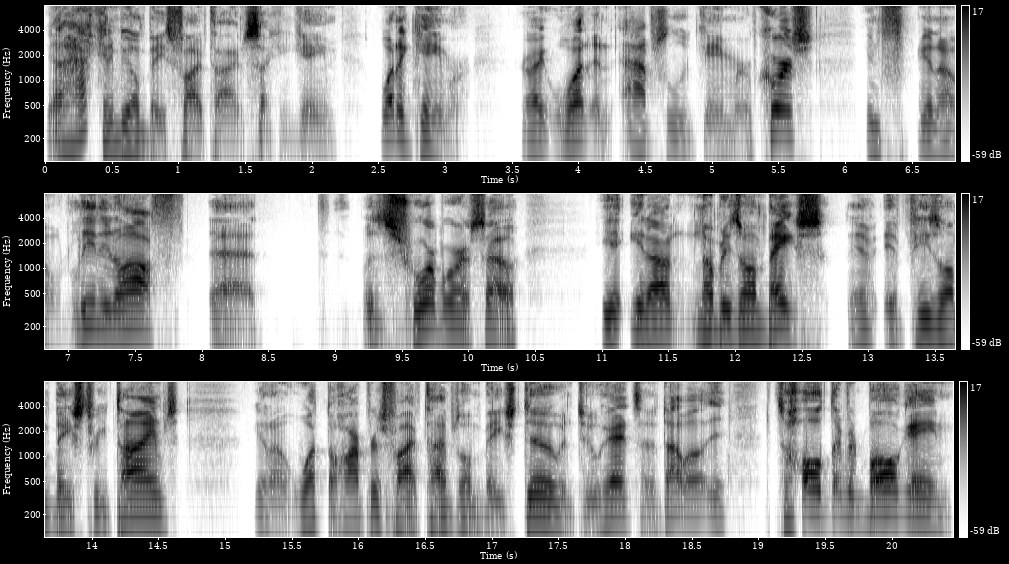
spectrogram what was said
yeah, how can he be on base five times second game? What a gamer, right? What an absolute gamer. Of course, in you know, leading off uh, was Schwarber. So, you, you know, nobody's on base. If, if he's on base three times, you know, what the Harper's five times on base do and two hits and a double, it's a whole different ball game.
